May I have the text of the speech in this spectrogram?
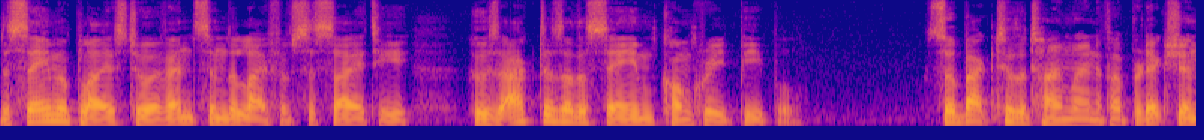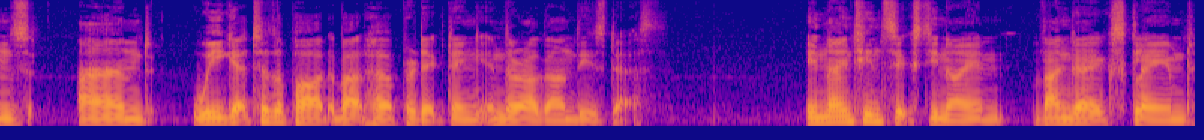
The same applies to events in the life of society whose actors are the same concrete people. So back to the timeline of her predictions, and we get to the part about her predicting Indira Gandhi's death. In 1969, Vanga exclaimed,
